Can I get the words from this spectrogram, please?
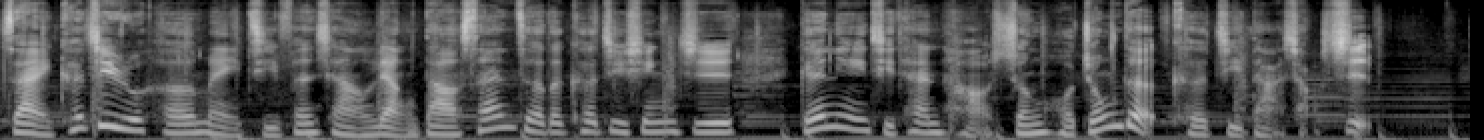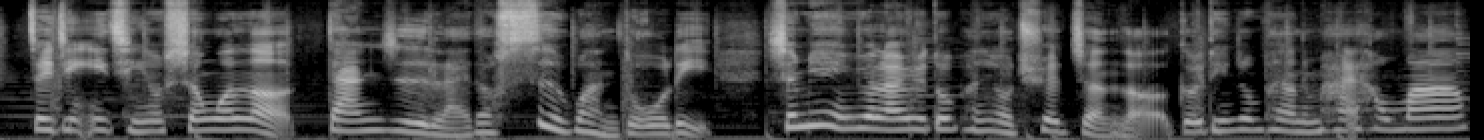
在科技如何每集分享两到三则的科技新知，跟你一起探讨生活中的科技大小事。最近疫情又升温了，单日来到四万多例，身边也越来越多朋友确诊了。各位听众朋友，你们还好吗？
